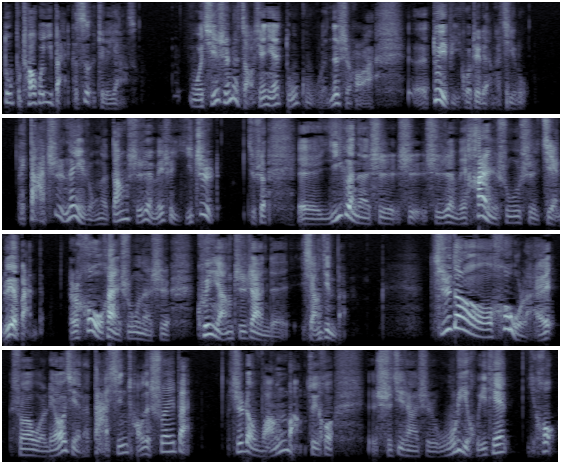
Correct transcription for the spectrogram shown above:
都不超过一百个字这个样子。我其实呢早些年读古文的时候啊，呃对比过这两个记录，大致内容呢当时认为是一致的。就是，呃，一个呢是是是认为《汉书》是简略版的，而《后汉书》呢是昆阳之战的详尽版。直到后来，说我了解了大新朝的衰败，知道王莽最后实际上是无力回天以后，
